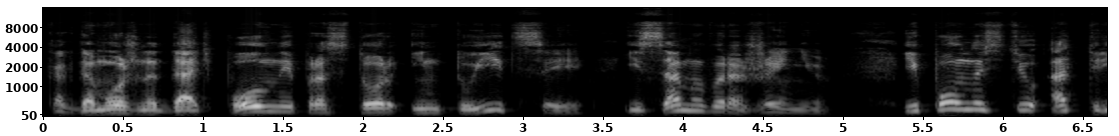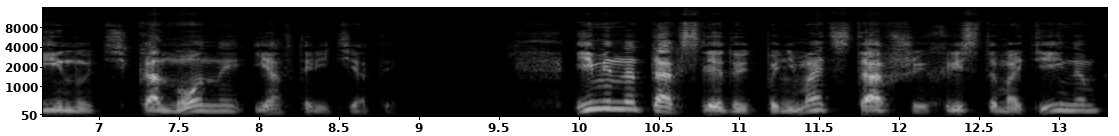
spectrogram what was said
когда можно дать полный простор интуиции и самовыражению, и полностью отринуть каноны и авторитеты. Именно так следует понимать ставший хрестоматийным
